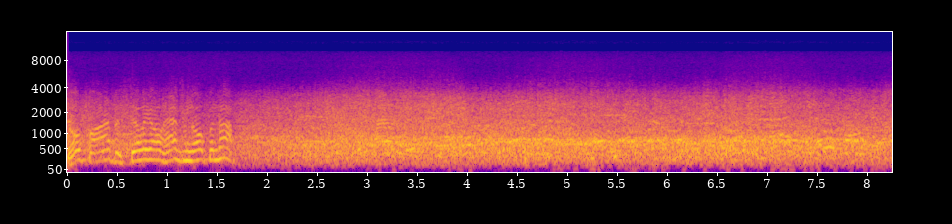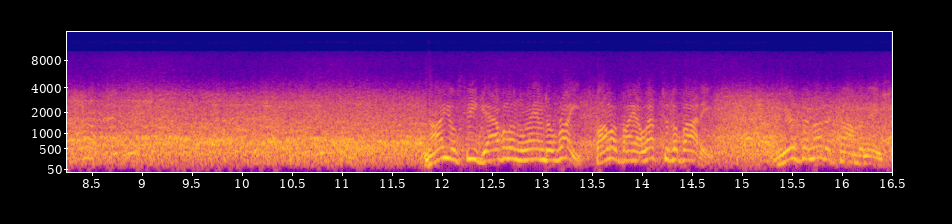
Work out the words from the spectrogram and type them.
So far, Basilio hasn't opened up. Now you'll see Gavilan land a right, followed by a left to the body. And here's another combination.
